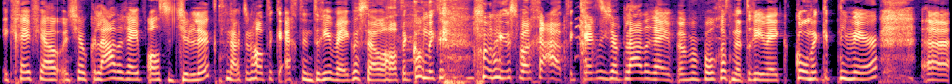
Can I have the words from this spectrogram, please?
Ik geef jou een chocoladereep als het je lukt. Nou, toen had ik echt in drie weken of zo had ik, kon, ik, ik de spagaat. Ik kreeg die chocoladereep en vervolgens na drie weken kon ik het niet meer. Uh,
